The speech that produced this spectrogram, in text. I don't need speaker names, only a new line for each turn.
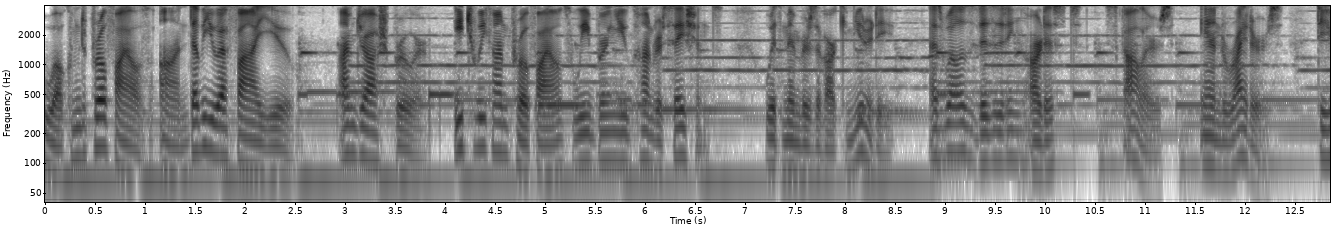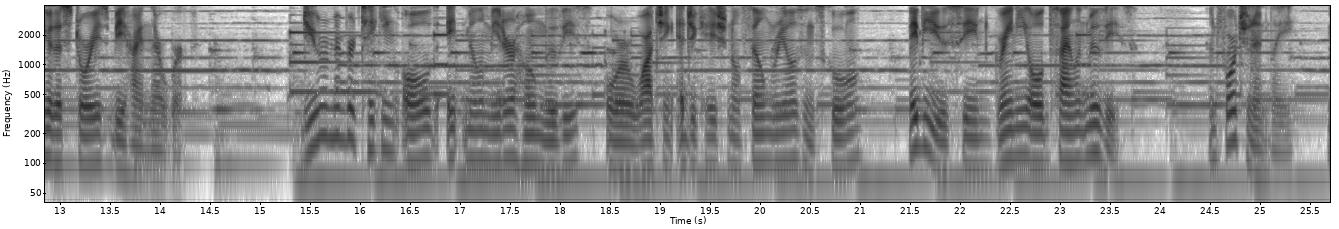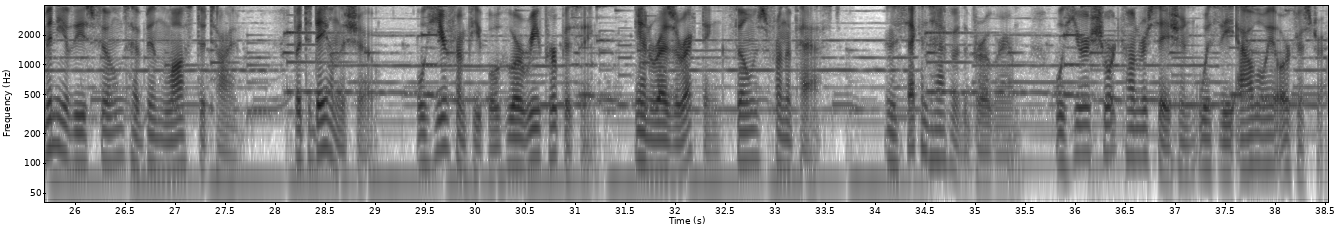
Welcome to Profiles on WFIU. I'm Josh Brewer. Each week on Profiles, we bring you conversations with members of our community, as well as visiting artists, scholars, and writers to hear the stories behind their work. Do you remember taking old 8mm home movies or watching educational film reels in school? Maybe you've seen grainy old silent movies. Unfortunately, many of these films have been lost to time, but today on the show, we'll hear from people who are repurposing and resurrecting films from the past. In the second half of the program, we'll hear a short conversation with the Alloy Orchestra.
